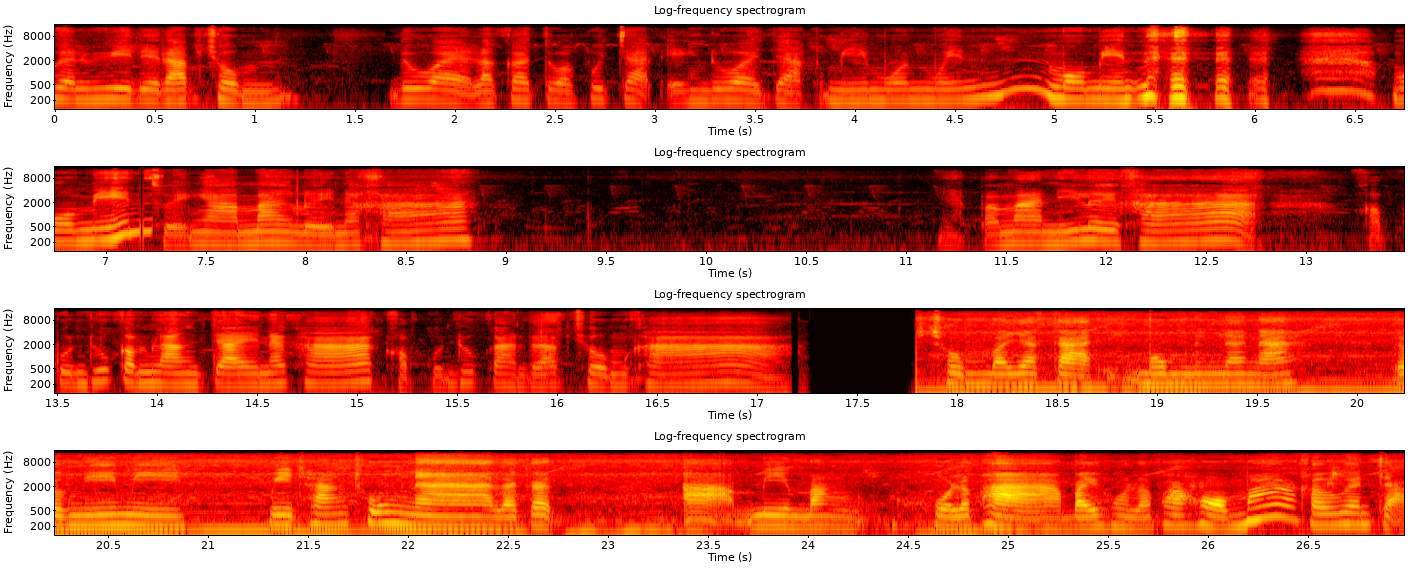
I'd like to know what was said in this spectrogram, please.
พื่อนๆพี่ๆได้รับชม ด้วย แล้วก็ตัวผู้จัดเองด้วย อยากมีโมเมนต์โมเมนต์โมเมนต์สวยงามมากเลยนะคะเนี่ยประมาณนี้เลยค่ะ ขอบคุณทุกกำลังใจนะคะ ขอบคุณทุกการรับชมค่ะ ชมบรรยากาศอีกมุมหนึงแล้วนะ ตรงนี้มีมีทั้งทุ่งนาแล้วก็มีมังโหระพาใบโหระพาหอมมากค่ะเพื่อนจ๋า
